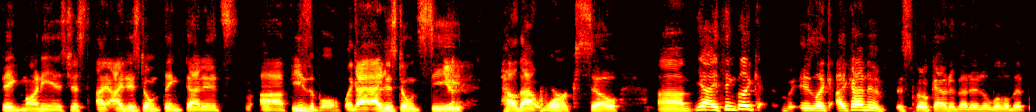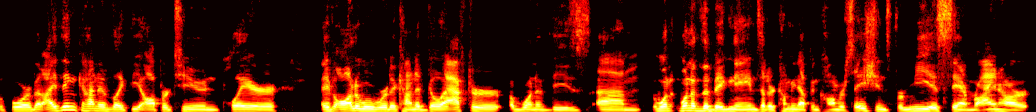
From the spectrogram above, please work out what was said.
big money is just I, I just don't think that it's uh, feasible. Like I, I just don't see yeah. how that works. So um, yeah, I think like it, like I kind of spoke out about it a little bit before, but I think kind of like the opportune player if Ottawa were to kind of go after one of these, um, one one of the big names that are coming up in conversations for me is Sam Reinhart.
